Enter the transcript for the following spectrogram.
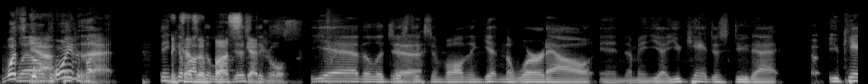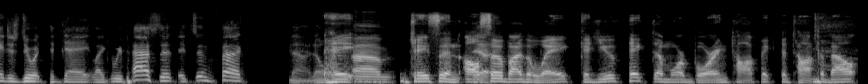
What's Well, the Yeah. point of about- that? think Because about of the bus logistics. schedules. Yeah, the logistics involved in getting the word out, and I mean, yeah, you can't just do that. You can't just do it today. Like we passed it, it's in effect. No, don't. Hey, Um, Jason, also, by the way, could you have picked a more boring topic to talk about?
